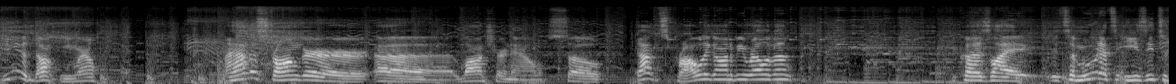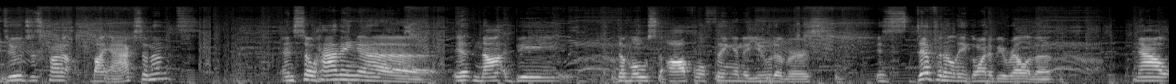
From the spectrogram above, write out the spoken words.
You need a dunk, Emerl. I have a stronger uh, launcher now, so that's probably going to be relevant. Because, like, it's a move that's easy to do just kind of by accident. And so having uh, it not be the most awful thing in the universe is definitely going to be relevant. Now,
